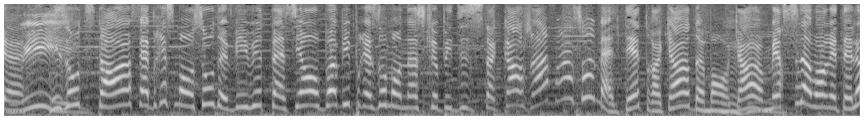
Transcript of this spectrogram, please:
euh, Oui. les auditeurs, Fabrice Monceau de V8 Passion, Bobby Prezo, mon encyclopédie du stockard, Jean-François Maltais, troqueur de mon cœur. Merci d'avoir été là.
